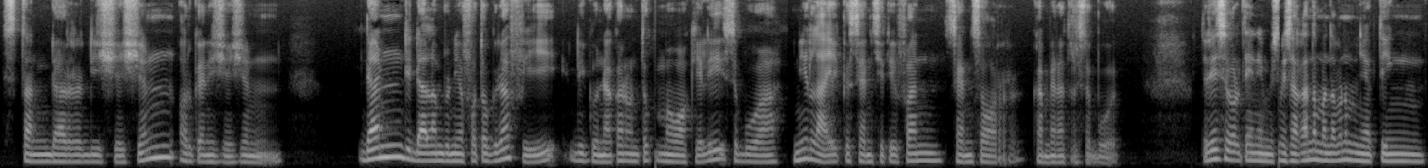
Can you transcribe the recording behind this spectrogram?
Standardization Organization. Dan di dalam dunia fotografi digunakan untuk mewakili sebuah nilai kesensitifan sensor kamera tersebut. Jadi seperti ini, misalkan teman-teman menyeting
